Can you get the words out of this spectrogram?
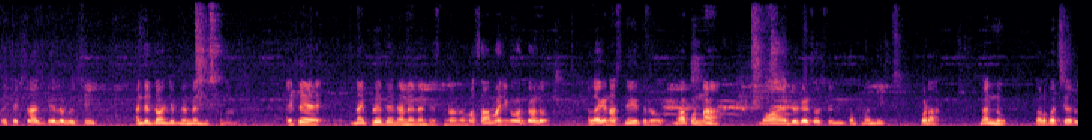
ప్రత్యక్ష రాజకీయాల్లోకి వచ్చి అందిద్దామని చెప్పి నిర్ణయం తీసుకున్నాను. అయితే నా ఎప్పుడైతే నా నిర్ణయం తీసుకున్నానో మా సామాజిక వర్గాలు అలాగే నా స్నేహితులు నాకున్న మా అడ్వకేట్స్ అసోసియేషన్ కొంతమంది కూడా నన్ను బలపరిచారు.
